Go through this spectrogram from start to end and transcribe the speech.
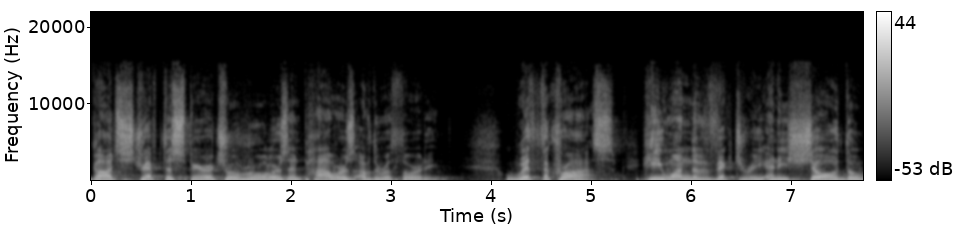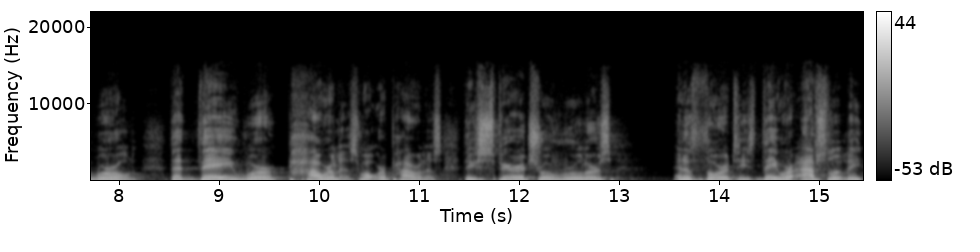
God stripped the spiritual rulers and powers of their authority. With the cross, he won the victory and he showed the world that they were powerless. What were powerless? The spiritual rulers and authorities. They were absolutely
